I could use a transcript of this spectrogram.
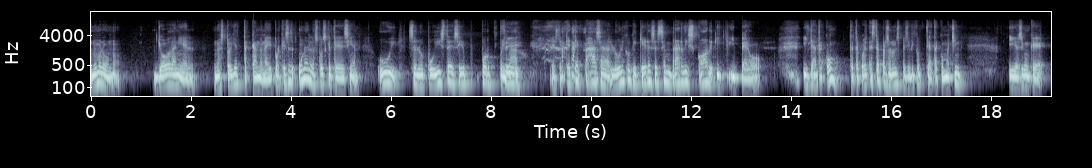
Número uno, yo, Daniel, no estoy atacando a nadie, porque esa es una de las cosas que te decían. Uy, se lo pudiste decir por privado. Este, ¿Qué te pasa? Lo único que quieres es sembrar discord y, pero y te atacó, te atacó. Esta persona en específico te atacó machín. Y así como que,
